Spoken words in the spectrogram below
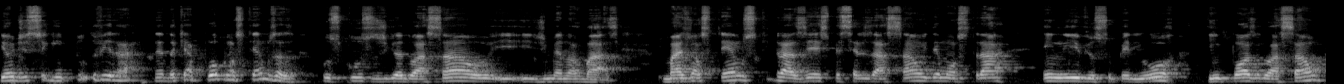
E eu disse o seguinte: tudo virá. Né? Daqui a pouco nós temos as, os cursos de graduação e, e de menor base mas nós temos que trazer a especialização e demonstrar em nível superior, em pós-graduação,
